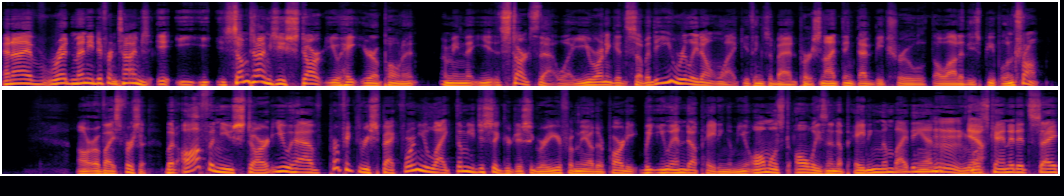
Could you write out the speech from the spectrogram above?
And I've read many different times. It, it, sometimes you start, you hate your opponent. I mean, it starts that way. You run against somebody that you really don't like. You think think's a bad person. I think that'd be true with a lot of these people in Trump, or vice versa. But often you start, you have perfect respect for them. You like them. You disagree, disagree. You're from the other party, but you end up hating them. You almost always end up hating them by the end. Mm, yeah. Most candidates say,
